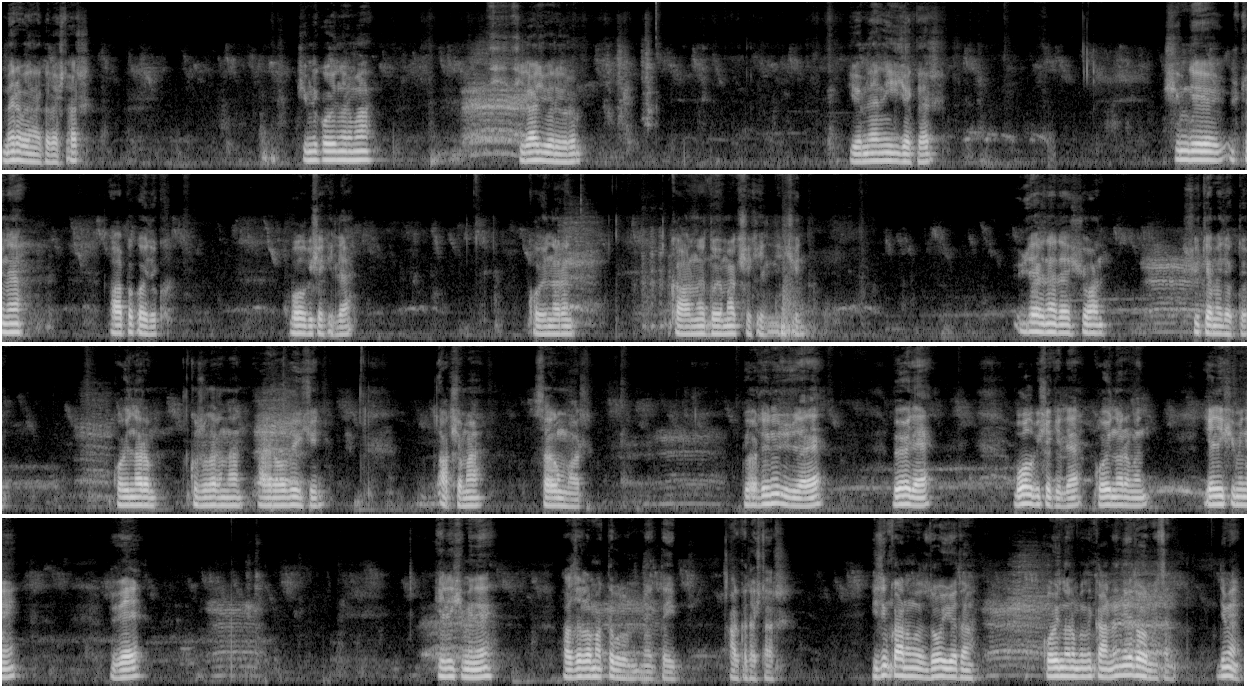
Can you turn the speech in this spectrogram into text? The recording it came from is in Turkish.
Merhaba arkadaşlar. Şimdi koyunlarıma silaj veriyorum. Yemlerini yiyecekler. Şimdi üstüne arpa koyduk. Bol bir şekilde. Koyunların karnı doymak şekilde için. Üzerine de şu an süt yeme döktüm. Koyunlarım kuzularından ayrı olduğu için akşama sağım var. Gördüğünüz üzere böyle bol bir şekilde koyunlarımın gelişimini ve gelişimini hazırlamakta bulunmaktayım arkadaşlar. Bizim karnımız doyuyor da koyunlarımızın karnı niye doymasın? Değil mi?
